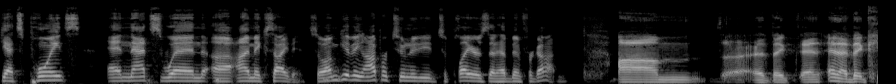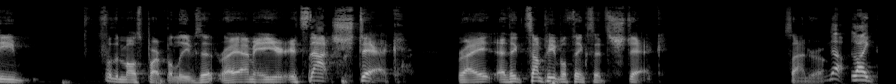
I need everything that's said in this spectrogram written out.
gets points and that's when uh, I'm excited. So I'm giving opportunity to players that have been forgotten. Um, I think, and, and I think he, for the most part, believes it. Right? I mean, it's not shtick, right? I think some people thinks it's shtick. Sandro, no, like,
